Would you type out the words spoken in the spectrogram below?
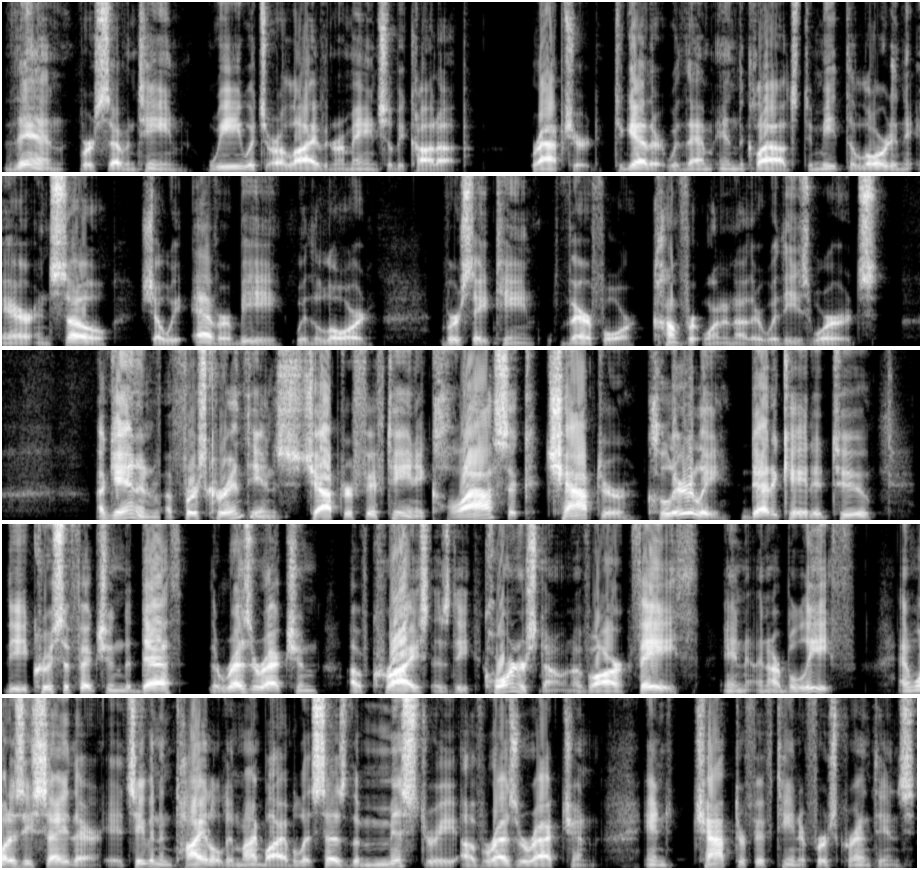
Then, verse 17, we which are alive and remain shall be caught up, raptured together with them in the clouds to meet the Lord in the air, and so shall we ever be with the Lord. Verse 18, therefore, comfort one another with these words. Again, in uh, 1 Corinthians chapter 15, a classic chapter clearly dedicated to the crucifixion, the death, the resurrection of Christ as the cornerstone of our faith and, and our belief. And what does he say there? It's even entitled in my Bible, it says the mystery of resurrection. In chapter 15 of 1 Corinthians,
